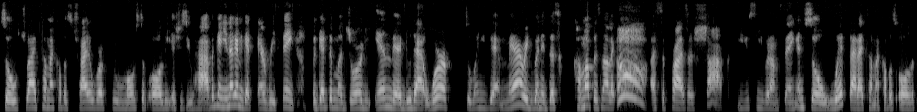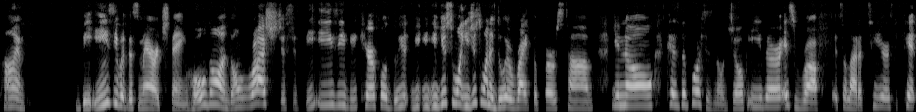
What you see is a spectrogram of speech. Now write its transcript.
So try tell my couples try to work through most of all the issues you have. Again, you're not gonna get everything, but get the majority in there. Do that work so when you get married, when it does come up, it's not like, oh, a surprise or shock. You see what I'm saying? And so with that, I tell my couples all the time, be easy with this marriage thing. Hold on. Don't rush. Just, just be easy. Be careful. Do you, you, you just want, you just want to do it right the first time, you know, cause divorce is no joke either. It's rough. It's a lot of tears. Kid,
